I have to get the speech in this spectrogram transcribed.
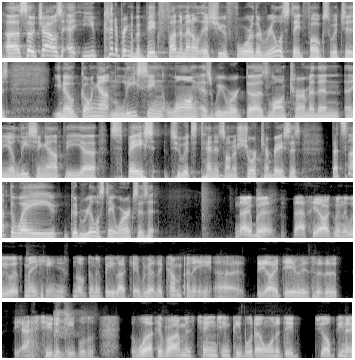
Uh, so, Giles, uh, you kind of bring up a big fundamental issue for the real estate folks, which is you know, going out and leasing long as WeWork does, long term, and then uh, you know leasing out the uh, space to its tenants on a short term basis. That's not the way good real estate works, is it? No, but that's the argument that WeWork's making. It's not going to be like every other company. Uh, the idea is that the, the attitude of people's work environment's changing. People don't want to do job, you know,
